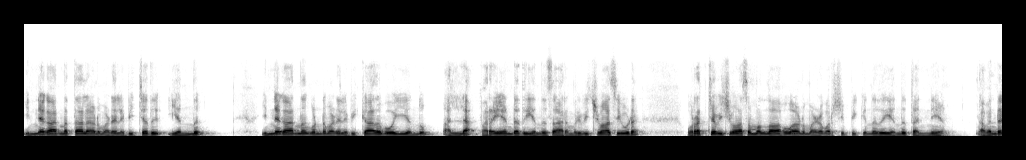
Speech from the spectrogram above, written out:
ഇന്ന കാരണത്താലാണ് മഴ ലഭിച്ചത് എന്ന് ഇന്ന കാരണം കൊണ്ട് മഴ ലഭിക്കാതെ പോയി എന്നും അല്ല പറയേണ്ടത് എന്ന് സാരം. ഒരു വിശ്വാസിയുടെ ഉറച്ച വിശ്വാസം അള്ളാഹുവാണ് മഴ വർഷിപ്പിക്കുന്നത് എന്ന് തന്നെയാണ്. അവന്റെ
